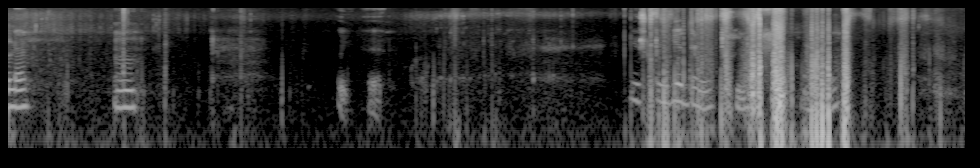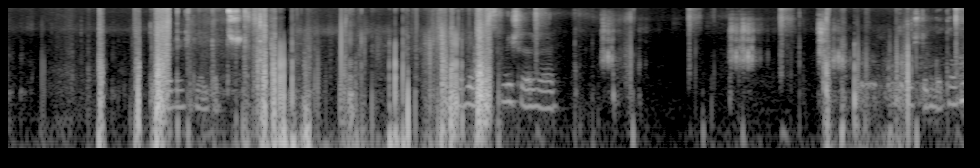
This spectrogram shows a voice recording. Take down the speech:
Ale... Mm, Jeszcze jeden kij. Może myślę, że jesteście gotowi.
